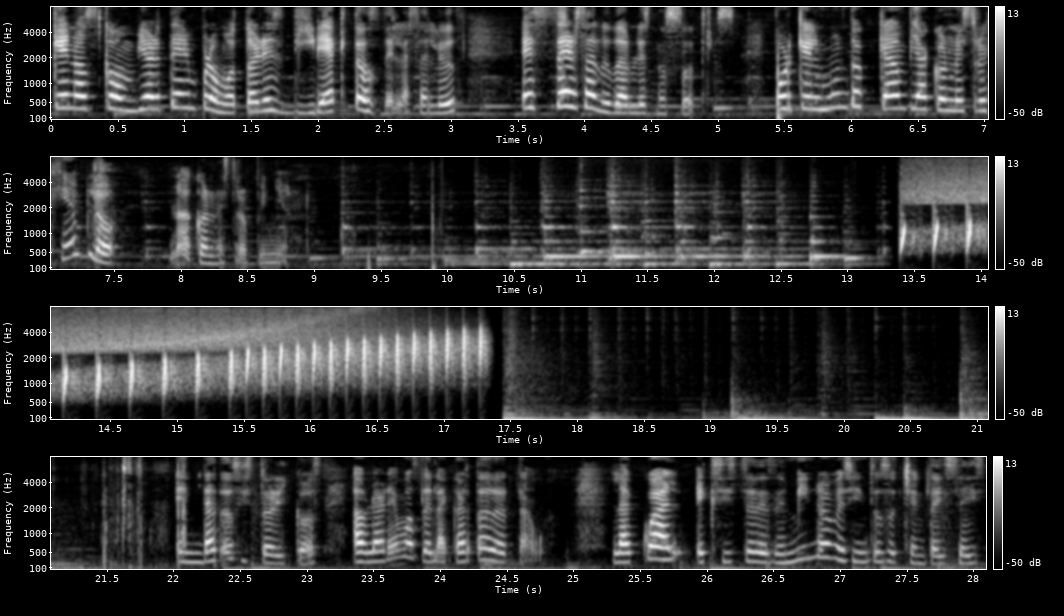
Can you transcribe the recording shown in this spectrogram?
que nos convierte en promotores directos de la salud, es ser saludables nosotros, porque el mundo cambia con nuestro ejemplo no con nuestra opinión. En datos históricos hablaremos de la Carta de Ottawa, la cual existe desde 1986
